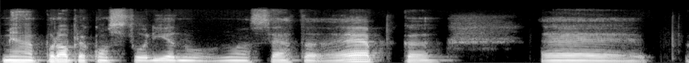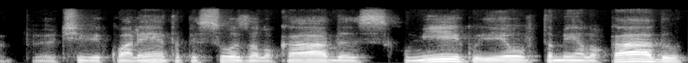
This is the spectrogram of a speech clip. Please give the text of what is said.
minha própria consultoria no, numa certa época. É, eu tive 40 pessoas alocadas comigo e eu também alocado.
